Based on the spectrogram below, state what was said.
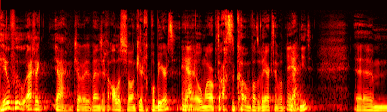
heel veel, eigenlijk, ja, ik zou bijna zeggen, alles wel een keer geprobeerd. Ja. om er ook erachter te komen wat werkt en wat Ja. werkt niet. Ehm,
